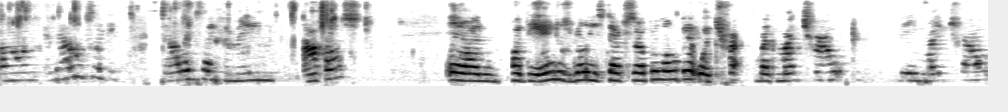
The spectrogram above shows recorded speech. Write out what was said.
Um, and that looks like it, that looks like the main offense. And but the Angels really steps up a little bit with like Mike Trout being Mike Trout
